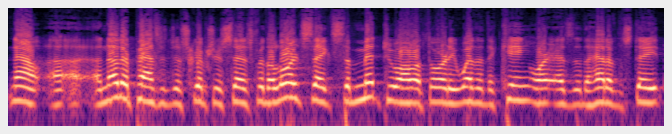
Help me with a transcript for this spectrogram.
now, uh, uh, another passage of Scripture says, For the Lord's sake, submit to all authority, whether the king or as the head of the state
